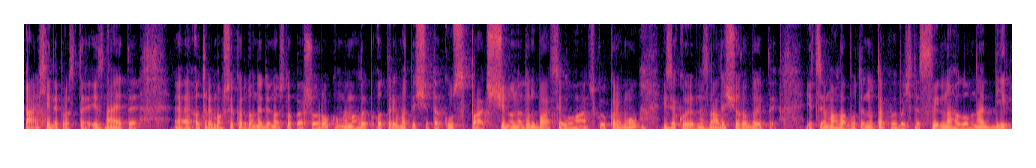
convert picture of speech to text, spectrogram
Архі непросте. І знаєте, е, отримавши кордони 91-го року, ми могли б отримати ще таку спадщину на Донбасі, Луганську, Криму, із якою б не знали, що робити. І це могла бути, ну так, вибачте, сильна головна біль.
